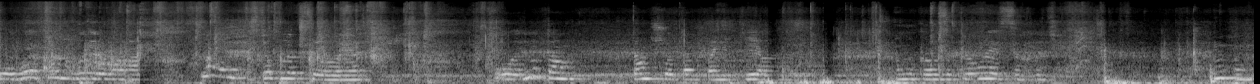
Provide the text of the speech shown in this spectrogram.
О, балкон вырвало. Ну, стекла целые. Ой, ну там, там что-то полетело. А ну-ка, он закрывается хоть? М-м.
